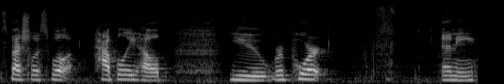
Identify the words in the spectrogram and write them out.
specialist will happily help you report any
